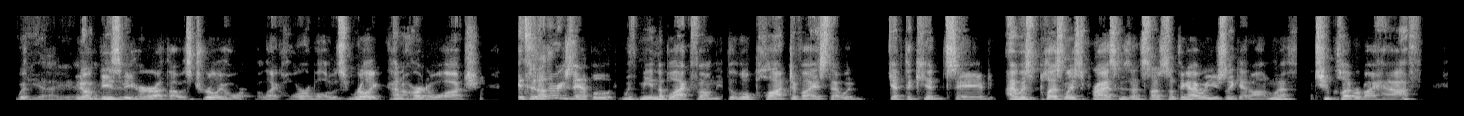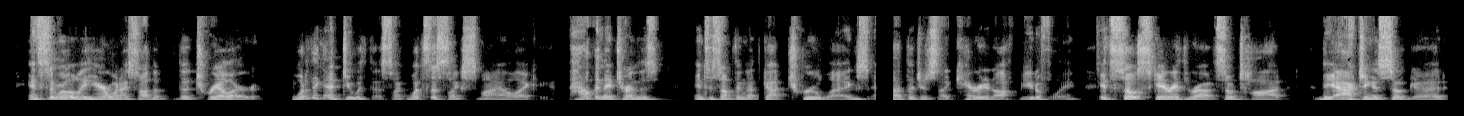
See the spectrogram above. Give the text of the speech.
with yeah, yeah, you know, vis-a-vis her, I thought was truly hor- like horrible. It was really kind of hard to watch. It's another example with me and the black phone, the little plot device that would get the kid saved. I was pleasantly surprised because that's not something I would usually get on with. Too clever by half. And similarly here, when I saw the the trailer, what are they going to do with this? Like, what's this like smile? Like, how can they turn this into something that's got true legs? I thought they just like carried it off beautifully. It's so scary throughout, so taut. The acting is so good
